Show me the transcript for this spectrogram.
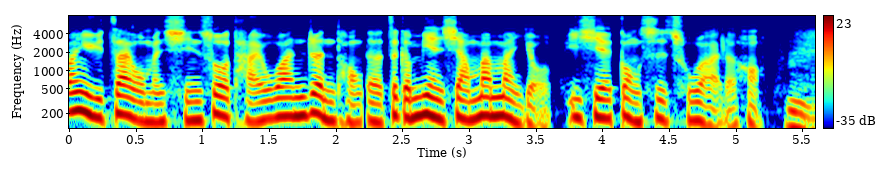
关于在我们行塑台湾认同的这个面向，慢慢有一些共识出来了哈。嗯，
